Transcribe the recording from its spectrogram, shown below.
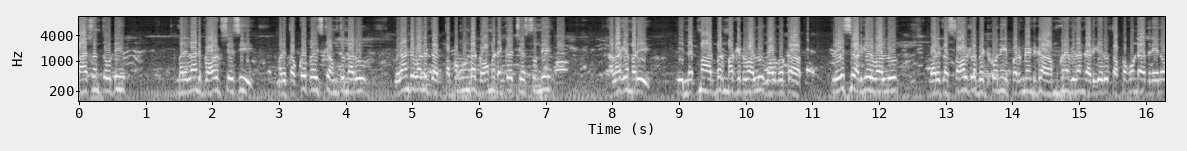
ప్యాషన్ తోటి మరి ఇలాంటి ప్రోడక్ట్స్ చేసి మరి తక్కువ ప్రైస్కి అమ్ముతున్నారు. ఇలాంటి వాళ్ళని తప్పకుండా గవర్నమెంట్ ఎంకరేజ్ చేస్తుంది. అలాగే మరి ఈ నెప్మా అర్బన్ మార్కెట్ వాళ్ళు వాళ్ళకి ఒక ప్లేస్ అడిగారు వాళ్ళు. వాళ్ళు ఇట్లా స్టాల్ ఇట్లా పెట్టుకొని పర్మనెంట్గా అమ్ముకునే విధంగా అడిగారు. తప్పకుండా అది నేను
